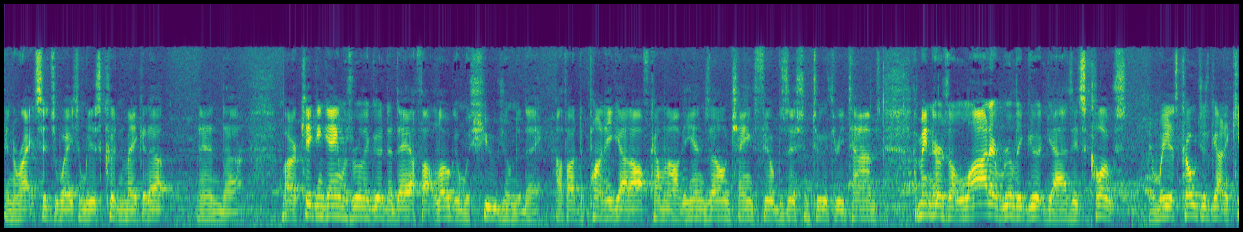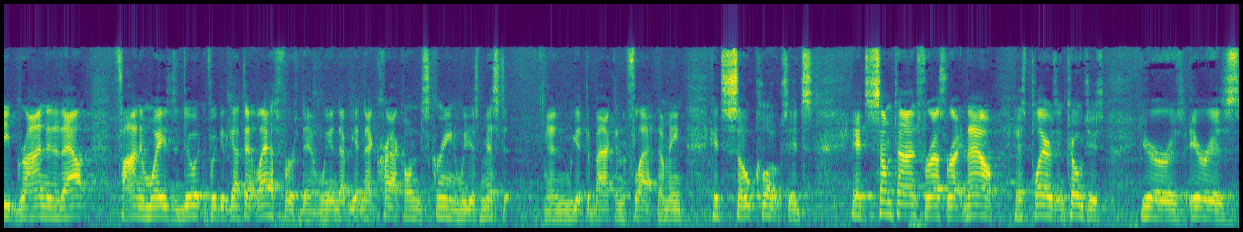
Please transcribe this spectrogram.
in the right situation. We just couldn't make it up. And uh, but our kicking game was really good today. I thought Logan was huge on the day. I thought the punt he got off coming out of the end zone, changed field position two or three times. I mean, there's a lot of really good guys. It's close, and we as coaches got to keep grinding it out, finding ways to do it. If we could have got that last first down, we end up getting that crack on the screen, and we just missed it, and we get the back in the flat. I mean, it's so close. It's it's sometimes for us right now as players and coaches, you're as, you're as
